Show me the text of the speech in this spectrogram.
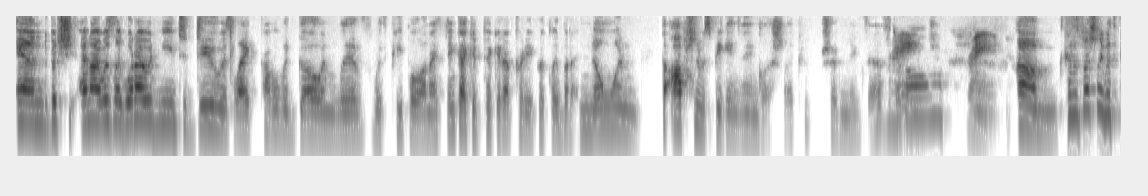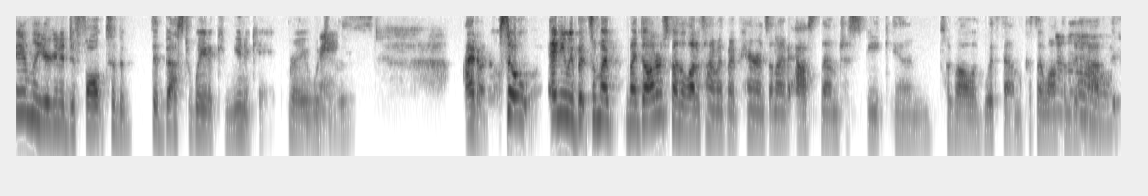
And, but, she, and I was like, what I would need to do is like probably go and live with people. And I think I could pick it up pretty quickly, but no one, the option of speaking English like shouldn't exist right, at all. Right. Um, cause especially with family, you're going to default to the, the best way to communicate, right? Which right. is I don't know. So anyway, but so my, my daughter spent a lot of time with my parents and I've asked them to speak in Tagalog with them because I want them oh. to have, oh. if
